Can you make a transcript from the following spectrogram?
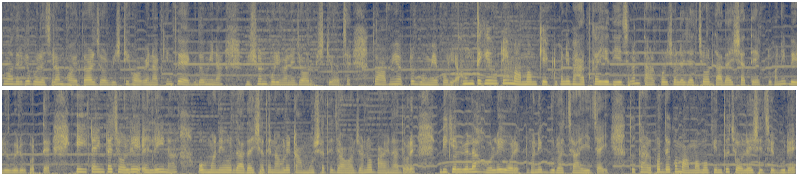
তোমাদেরকে বলেছিলাম হয়তো আর ঝড় বৃষ্টি হবে না, কিন্তু একদমই না, ভীষণ পরিমাণে ঝড় বৃষ্টি হচ্ছে। তো আমিও একটু ঘুমিয়ে পড়ি। ঘুম থেকে উঠেই মাম্মামকে একটুখানি ভাত খাইয়ে দিয়েছিলাম, তারপর চলে যাচ্ছে ওর দাদার সাথে একটুখানি বেরু বেরু করতে। এই টাইমটা চলে এলেই না, ও মানে ওর দাদার সাথে না হলে টাম্মুর সাথে যাওয়ার জন্য বায়না ধরে। বিকেলবেলা হলেই ওর একটুখানি ঘুরা চাই চাই। তো তারপর দেখো মাম্মামও কিন্তু চলে এসেছে ঘুরে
